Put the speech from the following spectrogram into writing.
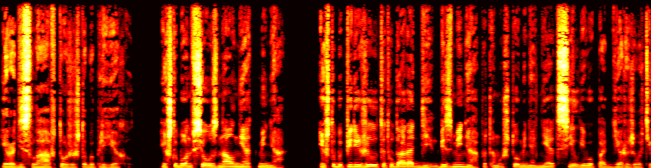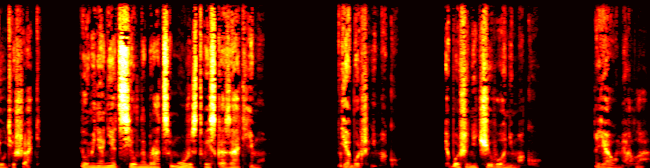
и Радислав тоже, чтобы приехал, и чтобы он все узнал не от меня, и чтобы пережил этот удар один, без меня, потому что у меня нет сил его поддерживать и утешать. И у меня нет сил набраться мужества и сказать ему, «Я больше не могу. Я больше ничего не могу. Я умерла».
